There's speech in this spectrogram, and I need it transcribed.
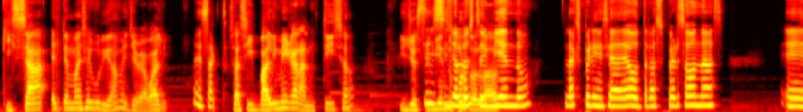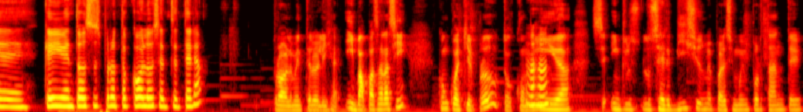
quizá el tema de seguridad me lleve a Bali. Exacto. O sea, si Bali me garantiza y yo estoy Sí, viendo sí, yo por lo estoy lados, viendo. La experiencia de otras personas eh, que viven todos sus protocolos, etcétera. Probablemente lo elija. Y va a pasar así con cualquier producto, comida, se- incluso los servicios me parece muy importante,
